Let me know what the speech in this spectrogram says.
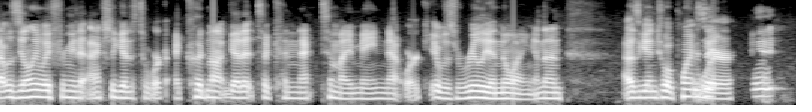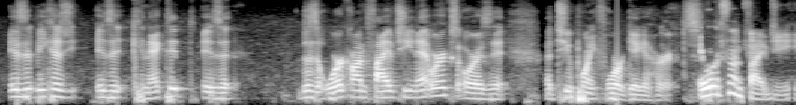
That was the only way for me to actually get it to work. I could not get it to connect to my main network. It was really annoying. And then I was getting to a point Is it- where It, is it because is it connected? Is it does it work on 5G networks or is it a 2.4 gigahertz? it works on 5G.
